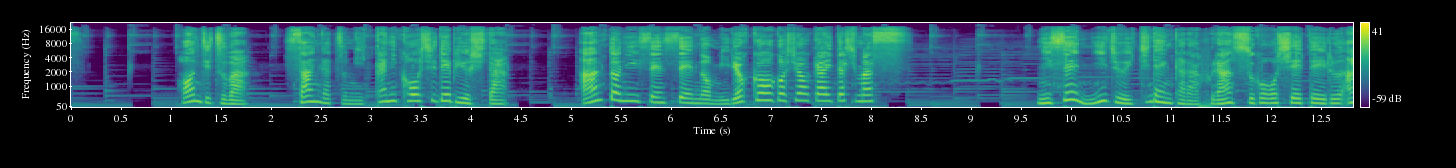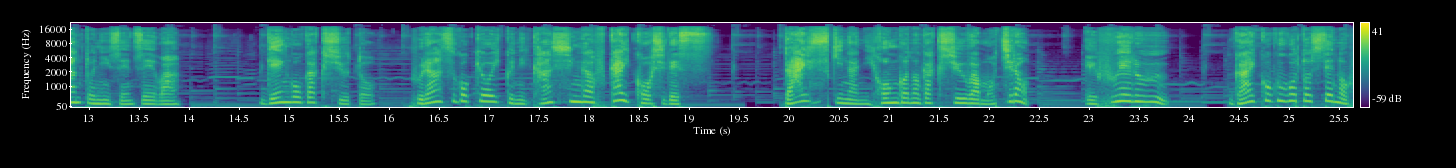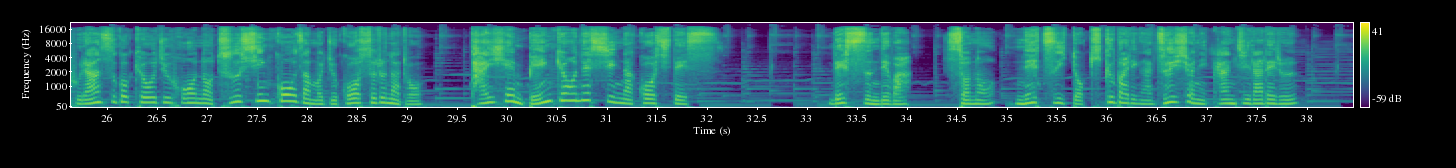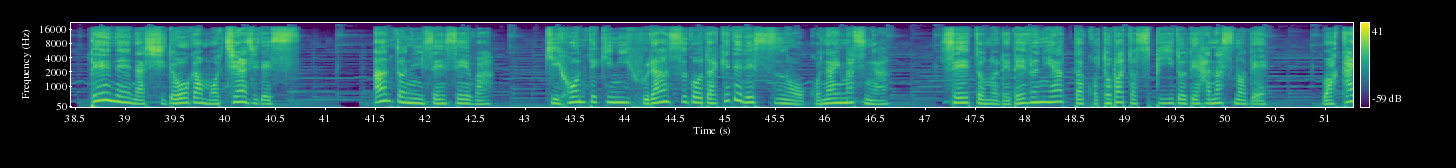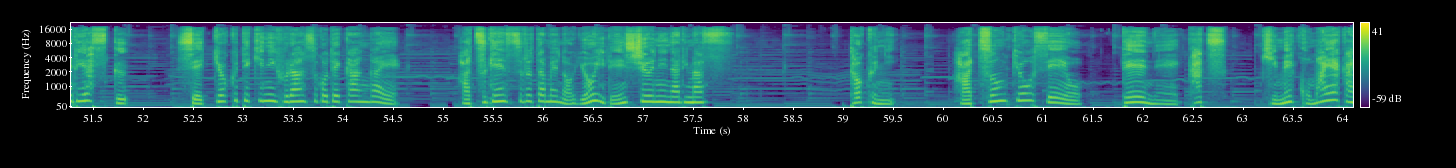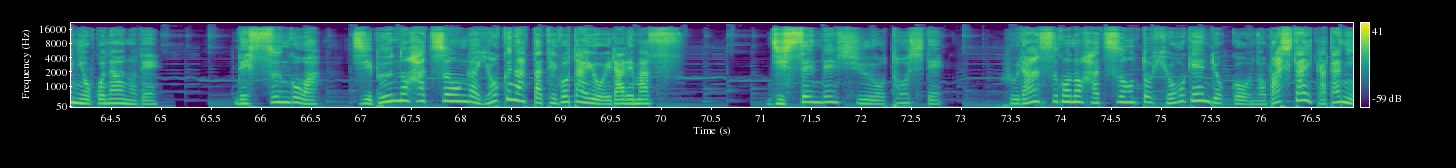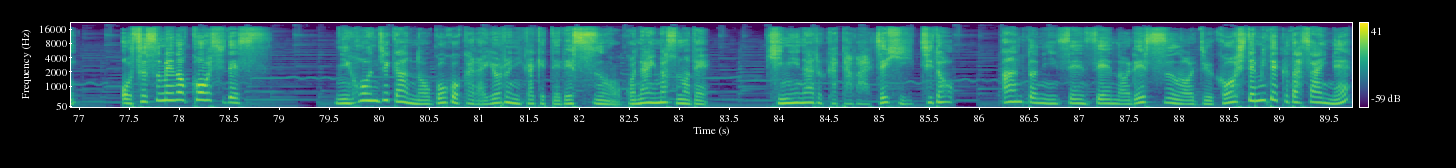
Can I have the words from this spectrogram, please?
本日は3月3日に講師デビューしたアントニー先生の魅力をご紹介いたします。2021年からフランス語を教えているアントニー先生は、言語学習とフランス語教育に関心が深い講師です。大好きな日本語の学習はもちろん、FLU、外国語としてのフランス語教授法の通信講座も受講するなど、大変勉強熱心な講師です。レッスンでは、その熱意と気配りが随所に感じられる、丁寧な指導が持ち味です。アントニー先生は、基本的にフランス語だけでレッスンを行いますが、生徒のレベルに合った言葉とスピードで話すので、わかりやすく、積極的にフランス語で考え、発言するための良い練習になります。特に発音矯正を丁寧かつきめ細やかに行うので、レッスン後は自分の発音が良くなった手応えを得られます。実践練習を通してフランス語の発音と表現力を伸ばしたい方におすすめの講師です。日本時間の午後から夜にかけてレッスンを行いますので、気になる方はぜひ一度アントニー先生のレッスンを受講してみてくださいね。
